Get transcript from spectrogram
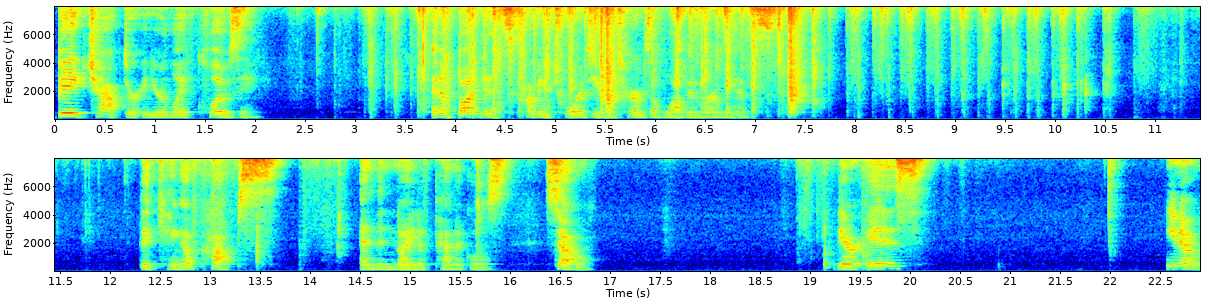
Big chapter in your life closing an abundance coming towards you in terms of love and romance. The King of Cups and the Knight of Pentacles. So, there is, you know,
